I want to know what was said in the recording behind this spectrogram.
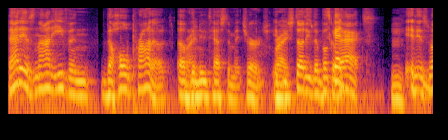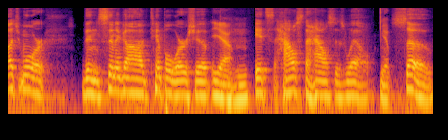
that is not even the whole product of the New Testament church. If you study the book It's of good. Acts, mm. it is much more than synagogue, temple worship. Yeah. Mm-hmm. It's house to house as well. Yep. So,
